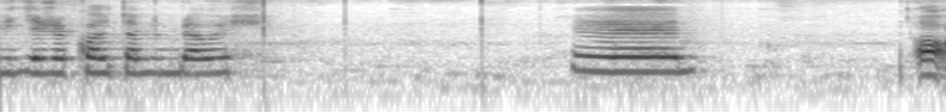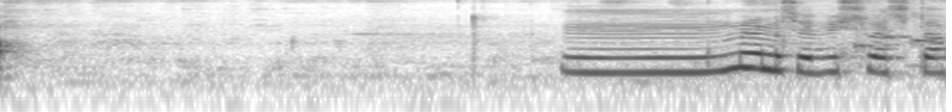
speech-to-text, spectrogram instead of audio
Widzę, że Colta wybrałeś. O. Mm, możemy sobie wysłać to.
